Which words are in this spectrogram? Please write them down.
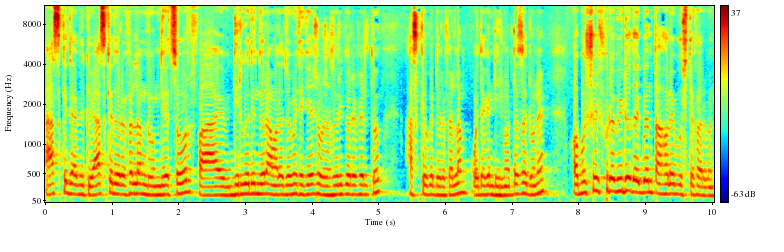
আজকে যাবি কি আজকে ধরে ফেললাম ডোন দিয়ে চোর। দীর্ঘদিন ধরে আমাদের জমি থেকে শোষা চুরি করে ফেলতো। আজকে ওকে ধরে ফেললাম। ওই দেখেন ঢিল মারতেছে ডোনে অবশ্যই পুরো ভিডিও দেখবেন, তাহলে বুঝতে পারবেন।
